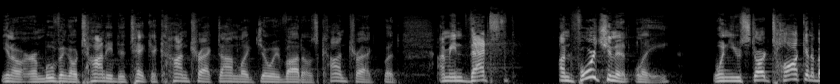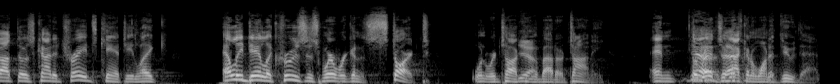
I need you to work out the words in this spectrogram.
you know, are moving Ohtani to take a contract on like Joey Votto's contract. But I mean, that's unfortunately when you start talking about those kind of trades, Canty, like Elly De La Cruz is where we're going to start when we're talking Yeah. about Ohtani, and the Yeah, Reds are not going to want to do that.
